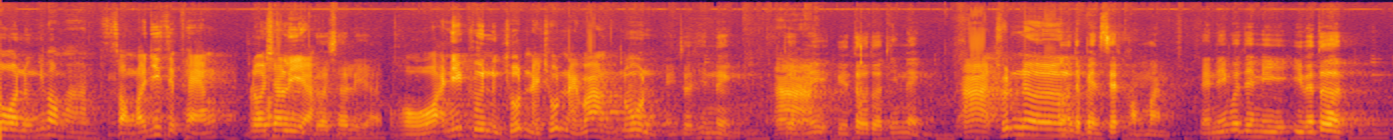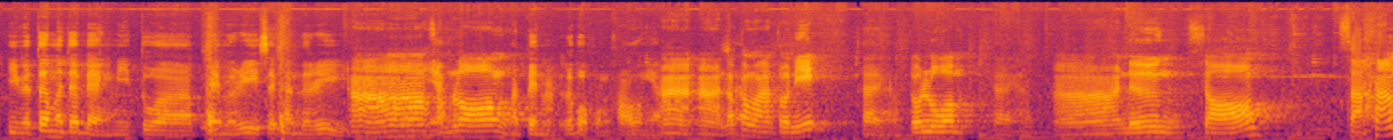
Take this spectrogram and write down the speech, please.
ตัวหนึ่งนี่ประมาณ 220 แผงโดยเฉลี่ยโดยเฉลี่ยโอ้โหอันนี้คือ 1 ชุดไหนชุดไหนบ้างนู่น อินเวอร์เตอร์ที่หนึ่งอ่า ตัวนี้อินเวอร์เตอร์ตัวที่หนึ่งอ่าชุดหนึ่งมันจะเป็นเซตของมัน ในนี้มันจะมีอินเวอร์เตอร์อินเวอร์เตอร์มันจะแบ่งมีตัว primary secondary อ่าย่างเงี้ยสำรองมันเป็นระบบของเขาอย่างเงี้ยอ่าอ่าแล้วก็มาตัวนี้ใช่ครับตัวรวมใช่ครับอ่าหนึ่งสอง สาม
